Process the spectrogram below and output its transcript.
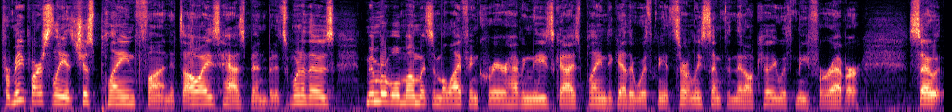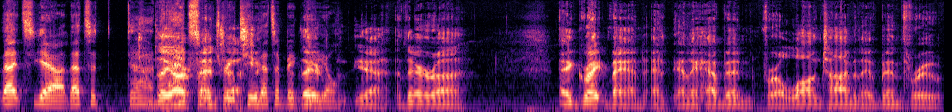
for me personally, it's just plain fun. It's always has been, but it's one of those memorable moments in my life and career having these guys playing together with me. It's certainly something that I'll carry with me forever. So that's yeah, that's a uh, They are fantastic. too. That's a big They're- deal. Yeah, they're uh, a great band, and, and they have been for a long time, and they've been through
